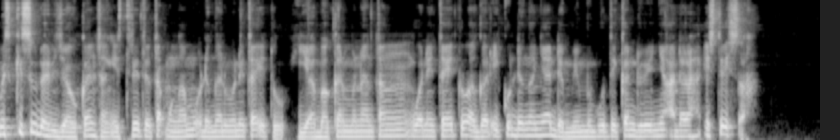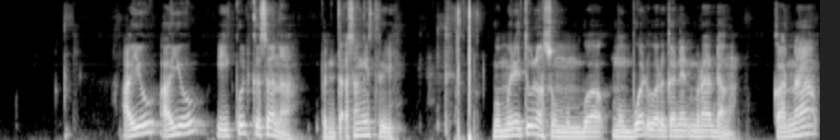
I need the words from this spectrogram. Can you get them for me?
Meski sudah dijauhkan, sang istri tetap mengamuk dengan wanita itu. Ia bahkan menantang wanita itu agar ikut dengannya demi membuktikan dirinya adalah istri sah. Ayo, ayo, ikut ke sana, bentak sang istri. Momen itu langsung membuat, warganet meradang. Karena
